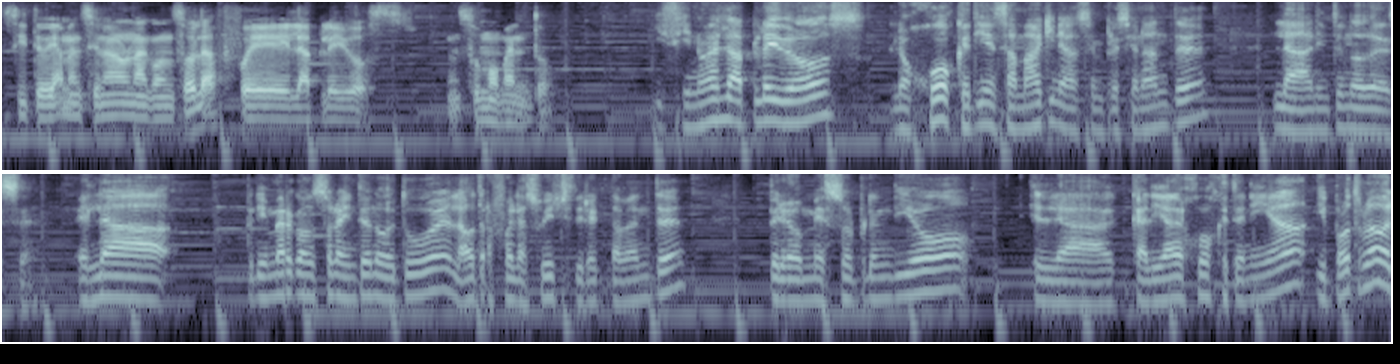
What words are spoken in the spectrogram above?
si te voy a mencionar una consola, fue la Play 2 en su momento. Y si no es la Play 2, los juegos que tiene esa máquina es impresionante, la Nintendo DS. Es la primer consola Nintendo que tuve, la otra fue la Switch directamente, pero me sorprendió la calidad de juegos que tenía y por otro lado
